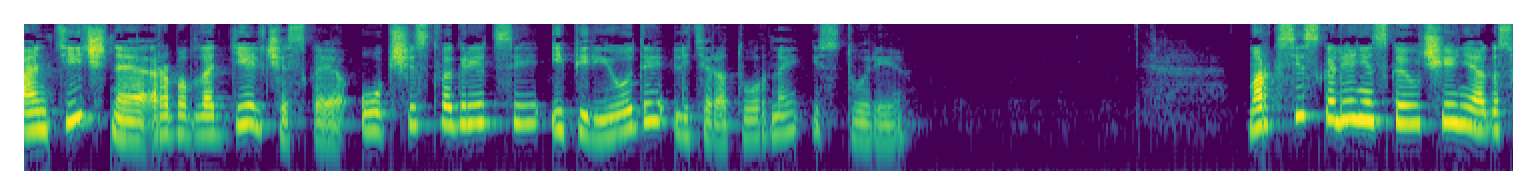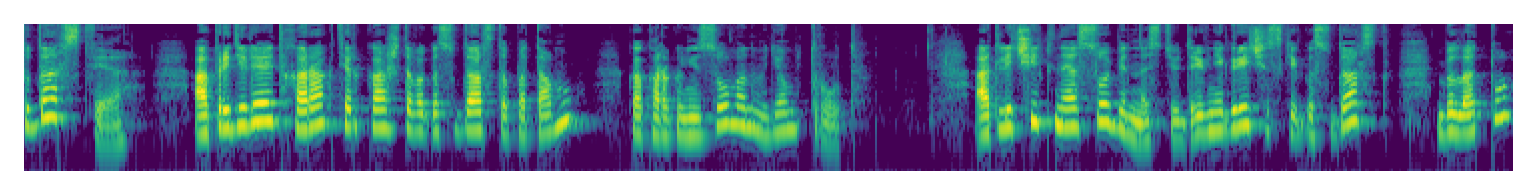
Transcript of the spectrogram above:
Античное рабовладельческое общество Греции и периоды литературной истории. Марксистско-ленинское учение о государстве – определяет характер каждого государства по тому, как организован в нем труд. Отличительной особенностью древнегреческих государств было то,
